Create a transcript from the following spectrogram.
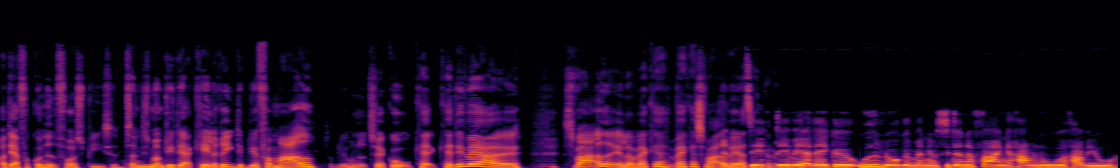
og derfor gå ned for at spise. Så ligesom om det der kæleri, det bliver for meget, så bliver hun nødt til at gå. Kan, kan det være øh, svaret, eller hvad kan, hvad kan svaret være? Det, det vil jeg da ikke udelukke, men jeg vil sige, den erfaring, jeg har med nu, har vi jo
